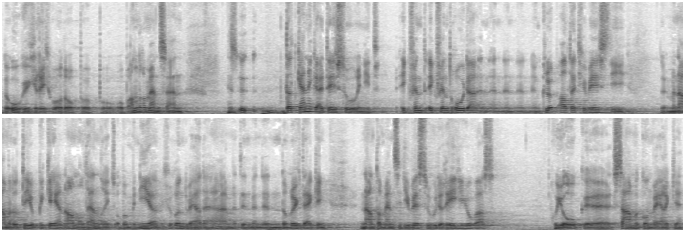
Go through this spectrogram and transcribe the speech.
de ogen gericht worden op, op, op andere mensen. En dat ken ik uit de historie niet. Ik vind, ik vind Roda een, een, een, een club altijd geweest die met name door Theo Piquet en Arnold Hendricks op een manier gerund werden. Hè? Met, in, de rugdekking een aantal mensen die wisten hoe de regio was. Hoe je ook uh, samen kon werken.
